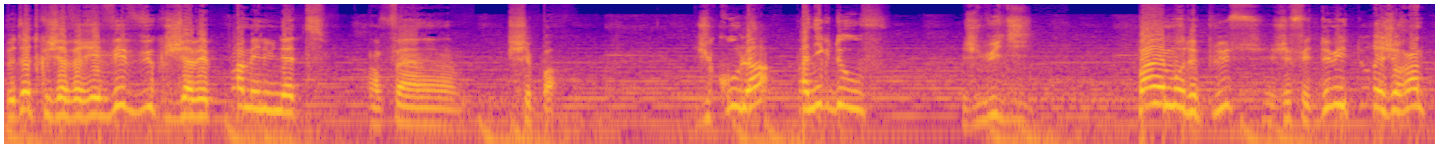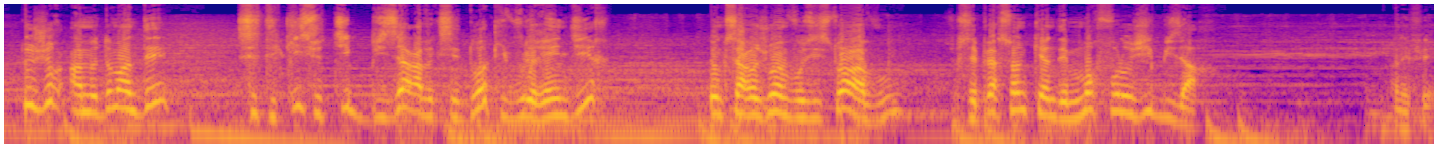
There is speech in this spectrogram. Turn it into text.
Peut-être que j'avais rêvé vu que j'avais pas mes lunettes. Enfin, je sais pas. Du coup, là, panique de ouf. Je lui dis, pas un mot de plus. J'ai fait demi-tour et je rentre toujours à me demander c'était qui ce type bizarre avec ses doigts qui voulait rien dire? Donc ça rejoint vos histoires à vous sur ces personnes qui ont des morphologies bizarres. En effet.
